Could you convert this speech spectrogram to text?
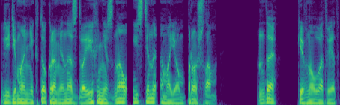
Видимо, никто, кроме нас двоих, не знал истины о моем прошлом. «Да», — кивнул в ответ.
